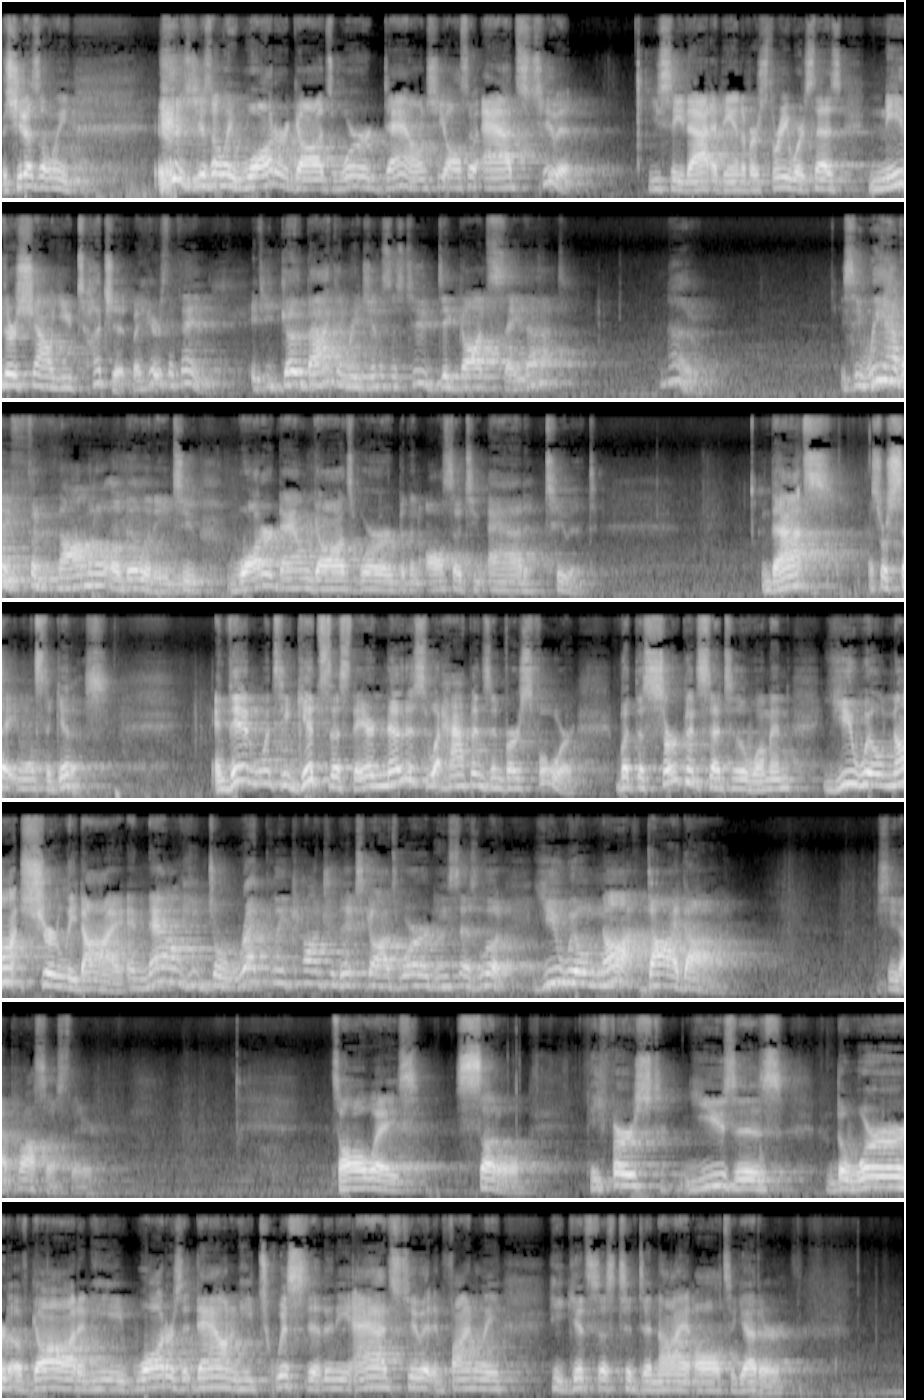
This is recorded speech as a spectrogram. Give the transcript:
But she doesn't only she doesn't only water God's word down, she also adds to it. You see that at the end of verse 3 where it says, Neither shall you touch it. But here's the thing if you go back and read Genesis 2, did God say that? No. You see, we have a phenomenal ability to water down God's word, but then also to add to it. And that's, that's where Satan wants to get us. And then once he gets us there, notice what happens in verse 4. But the serpent said to the woman, You will not surely die. And now he directly contradicts God's word and he says, Look, you will not die, die. You see that process there. It's always subtle. He first uses the Word of God and he waters it down and he twists it, and he adds to it, and finally he gets us to deny it altogether.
